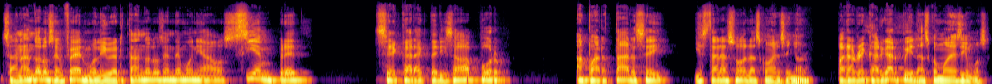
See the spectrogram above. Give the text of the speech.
Sanando a los enfermos, libertando a los endemoniados, siempre se caracterizaba por apartarse y estar a solas con el Señor, para recargar pilas, como decimos,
